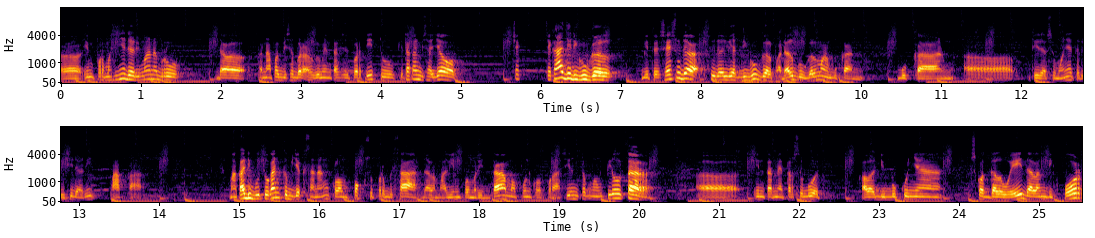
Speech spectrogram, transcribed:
uh, informasinya dari mana bro? Da, kenapa bisa berargumentasi seperti itu? Kita kan bisa jawab, cek cek aja di Google, gitu. Saya sudah sudah lihat di Google, padahal Google mah bukan bukan uh, tidak semuanya terisi dari pakar. Maka dibutuhkan kebijaksanaan kelompok super besar dalam hal ini pemerintah maupun korporasi untuk memfilter uh, internet tersebut. Kalau di bukunya Scott Galloway dalam Big Four,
